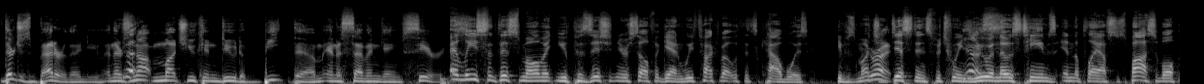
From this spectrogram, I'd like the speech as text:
they're just better than you. And there's Yeah. not much you can do to beat them in a seven game series. At least at this moment, you position yourself again. We've talked about with this Cowboys, keep as much Right. distance between Yes. you and those teams in the playoffs as possible,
